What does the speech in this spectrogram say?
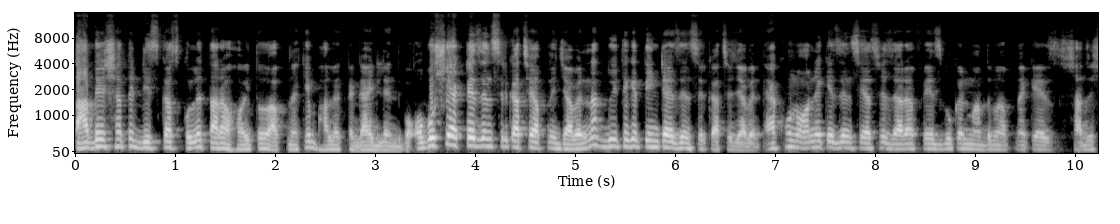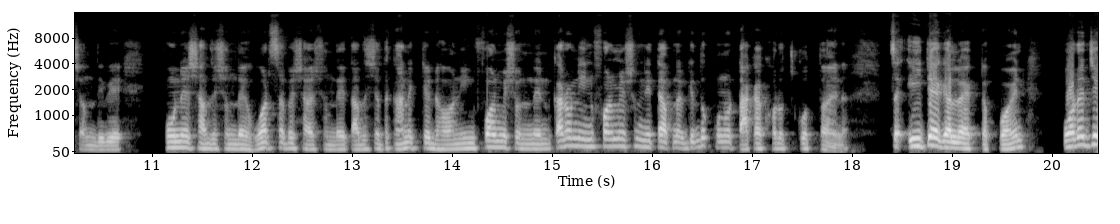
তাদের সাথে ডিসকাস করলে তারা হয়তো আপনাকে ভালো একটা গাইডলাইন দিবে। অবশ্যই একটা এজেন্সির কাছে আপনি যাবেন না। দুই থেকে ৩ টা এজেন্সির কাছে যাবেন। এখন অনেক এজেন্সি আছে যারা ফেসবুকের মাধ্যমে আপনাকে সাজেশন দিবে। ফোনে সাজেশন দেয়, হোয়াটসঅ্যাপে সাজেশন দেয়। তাদের সাথে কানেক্টেড হন, ইনফরমেশন নেন। কারণ ইনফরমেশন নিতে আপনার কিন্তু কোনো টাকা খরচ করতে হয় না। সো এইটা গেল একটা পয়েন্ট। পরের যে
